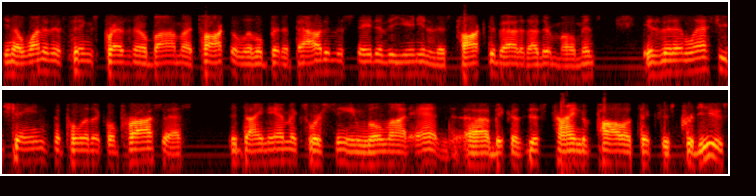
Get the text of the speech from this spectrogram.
you know, one of the things President Obama talked a little bit about in the State of the Union and has talked about at other moments is that unless you change the political process, the dynamics we're seeing will not end uh, because this kind of politics is produced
